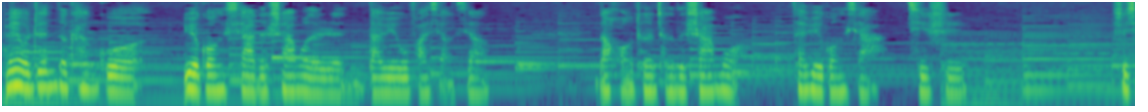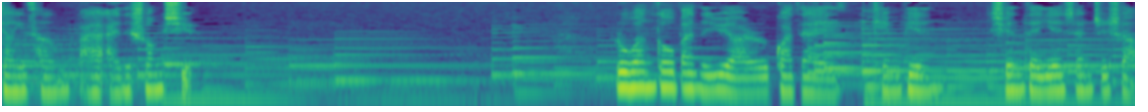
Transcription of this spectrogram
没有真的看过月光下的沙漠的人，大约无法想象，那黄澄澄的沙漠，在月光下，其实。是像一层白皑皑的霜雪，如弯钩般的月儿挂在天边，悬在燕山之上。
